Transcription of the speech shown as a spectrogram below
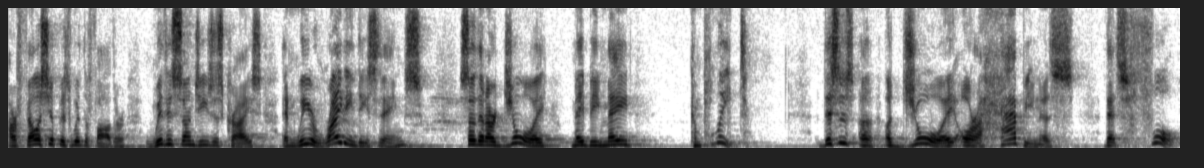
our fellowship is with the Father, with his Son Jesus Christ. And we are writing these things so that our joy may be made complete. This is a, a joy or a happiness that's full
